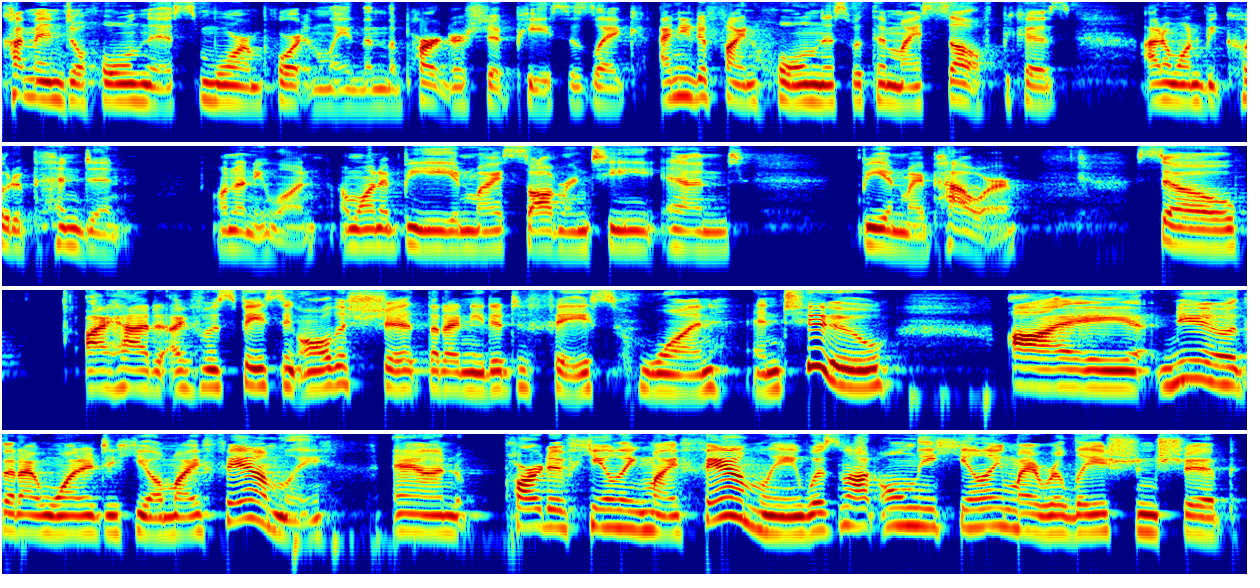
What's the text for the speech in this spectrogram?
come into wholeness more importantly than the partnership piece is like I need to find wholeness within myself because I don't want to be codependent on anyone. I want to be in my sovereignty and be in my power. So I had I was facing all the shit that I needed to face one and two I knew that I wanted to heal my family and part of healing my family was not only healing my relationship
